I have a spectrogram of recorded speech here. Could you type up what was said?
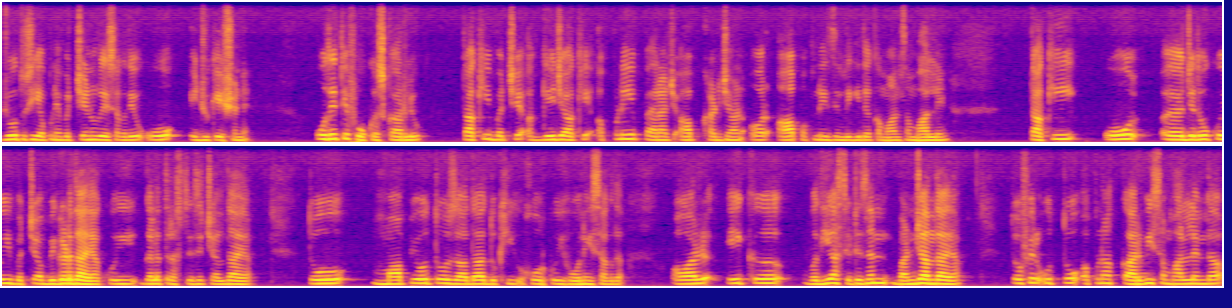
ਜੋ ਤੁਸੀਂ ਆਪਣੇ ਬੱਚੇ ਨੂੰ ਦੇ ਸਕਦੇ ਹੋ ਉਹ ਐਜੂਕੇਸ਼ਨ ਹੈ। ਉਹਦੇ ਤੇ ਫੋਕਸ ਕਰ ਲਿਓ ਤਾਂ ਕਿ ਬੱਚੇ ਅੱਗੇ ਜਾ ਕੇ ਆਪਣੇ ਪੈਰਾਂ 'ਚ ਆਪ ਖੜ ਜਾਣ ਔਰ ਆਪ ਆਪਣੀ ਜ਼ਿੰਦਗੀ ਦਾ ਕਮਾਨ ਸੰਭਾਲ ਲੈਣ। ਤਾਂ ਕਿ ਉਹ ਜਦੋਂ ਕੋਈ ਬੱਚਾ ਵਿਗੜਦਾ ਆ, ਕੋਈ ਗਲਤ ਰਸਤੇ ਤੇ ਚੱਲਦਾ ਆ, ਤੋ ਮਾਪਿਓ ਤੋਂ ਜ਼ਿਆਦਾ ਦੁਖੀ ਹੋਰ ਕੋਈ ਹੋ ਨਹੀਂ ਸਕਦਾ। ਔਰ ਇੱਕ ਵਧੀਆ ਸਿਟੀਜ਼ਨ ਬਣ ਜਾਂਦਾ ਆ, ਤਾਂ ਫਿਰ ਉਤੋਂ ਆਪਣਾ ਘਰ ਵੀ ਸੰਭਾਲ ਲੈਂਦਾ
